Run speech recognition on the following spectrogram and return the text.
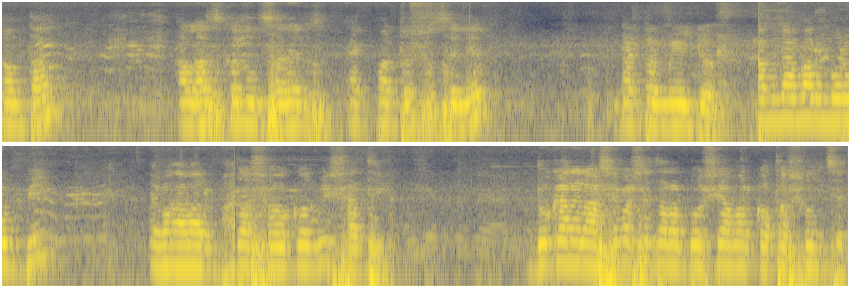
সন্তান, আলহাজ খলিল স্যারের একমাত্র ছেলে। ডক্টর মিল্টন। সামনে আমার মুরব্বী এবং আমার ভাষা সহকর্মী, সাথী। দোকানের আশেপাশে যারা বসে আমার কথা শুনছেন,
